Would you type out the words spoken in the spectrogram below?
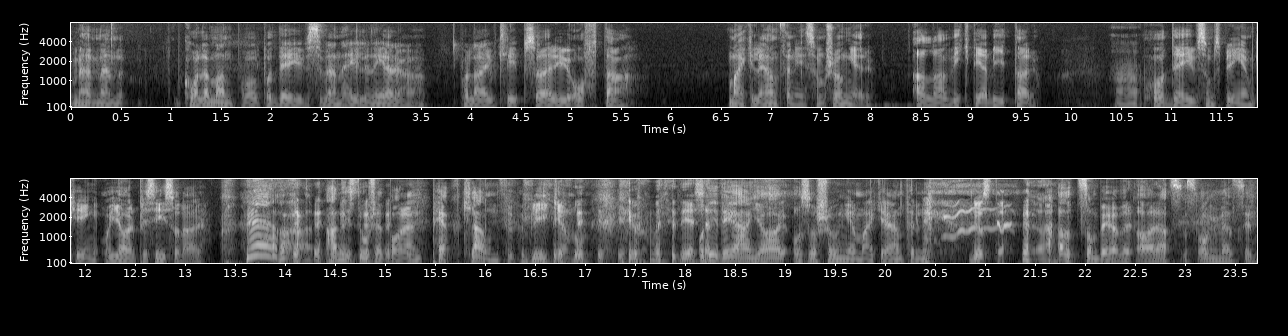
Men, men kollar man på, på Daves Van Halen-era på live-klipp så är det ju ofta Michael Anthony som sjunger alla viktiga bitar. Och Dave som springer omkring och gör precis sådär. Han är i stort sett bara en peppclown för publiken. Jo, men det Och det är det han gör och så sjunger Michael Anthony Just det. allt som behöver höras sångmässigt.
